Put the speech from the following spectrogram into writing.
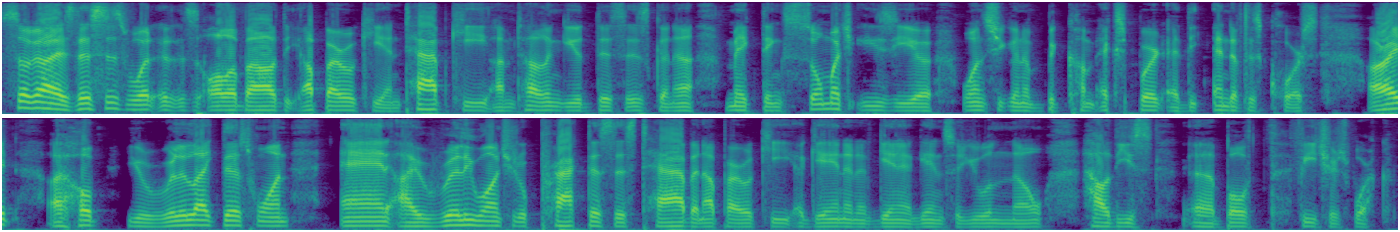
so guys, this is what it is all about, the up arrow key and tab key. I'm telling you, this is gonna make things so much easier once you're gonna become expert at the end of this course. Alright, I hope you really like this one and I really want you to practice this tab and up arrow key again and again and again so you will know how these uh, both features work.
